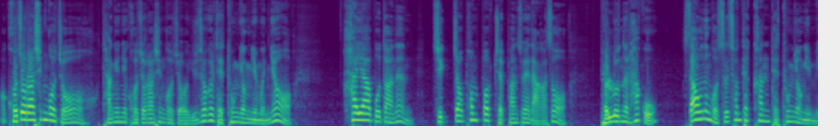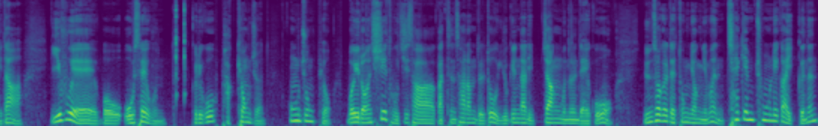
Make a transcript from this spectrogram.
어, 거절하신 거죠. 당연히 거절하신 거죠. 윤석열 대통령님은요, 하야보다는 직접 헌법재판소에 나가서 변론을 하고 싸우는 것을 선택한 대통령입니다. 이후에 뭐 오세훈, 그리고 박형준, 홍준표, 뭐 이런 시도지사 같은 사람들도 6일날 입장문을 내고 윤석열 대통령님은 책임 총리가 이끄는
